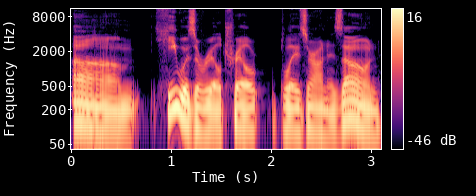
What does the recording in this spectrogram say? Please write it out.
um, he was a real trailblazer on his own,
